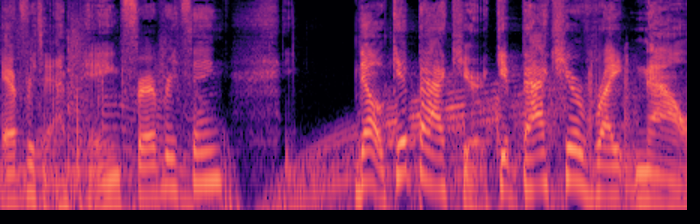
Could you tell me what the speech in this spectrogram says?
everything. I'm paying for everything. No, get back here. Get back here right now.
